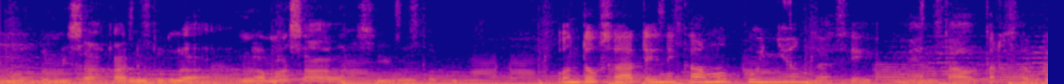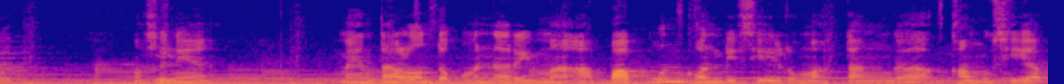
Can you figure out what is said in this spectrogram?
mau memisahkan itu nggak nggak masalah sih buat aku. Untuk saat ini kamu punya nggak sih mental tersebut? Maksudnya mental untuk menerima apa pun kondisi rumah tangga kamu siap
